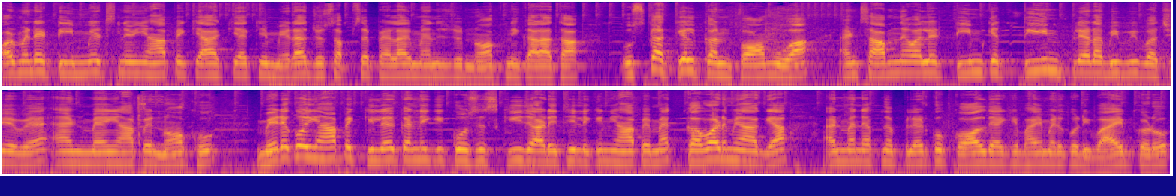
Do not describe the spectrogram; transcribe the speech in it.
और मेरे टीममेट्स ने यहाँ पे क्या किया कि मेरा जो सबसे पहला मैंने जो नॉक निकाला था, उसका किल कन्फर्म हुआ। एंड सामने वाले टीम के तीन प्लेयर अभी भी बचे हुए हैं एंड मैं यहाँ पे नॉक हूँ। मेरे को यहाँ पे क्लियर करने की कोशिश की जा रही थी, लेकिन यहाँ पे मैं कवर में आ गया। एंड मैंने अपने प्लेयर को कॉल दिया कि भाई मेरे को रिवाइव करो।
